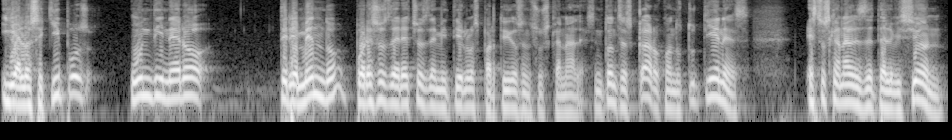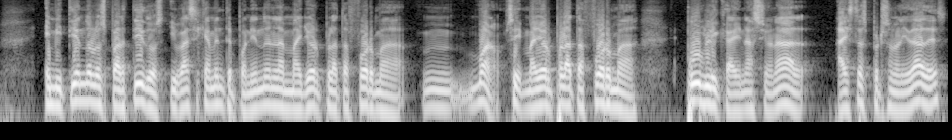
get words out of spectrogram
y a los equipos un dinero tremendo por esos derechos de emitir los partidos en sus canales. Entonces, claro, cuando tú tienes estos canales de televisión emitiendo los partidos y básicamente poniendo en la mayor plataforma, mm, bueno, sí, mayor plataforma pública y nacional a estas personalidades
